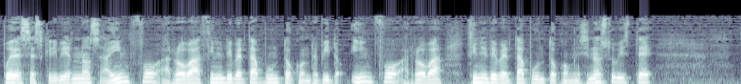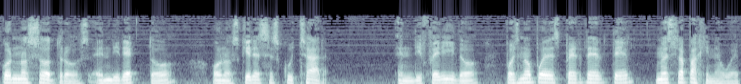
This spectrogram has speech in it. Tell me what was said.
puedes escribirnos a info arroba cinelibertad.com. Repito, info arroba cinelibertad.com. Y si no estuviste con nosotros en directo, o nos quieres escuchar en diferido, pues no puedes perderte nuestra página web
